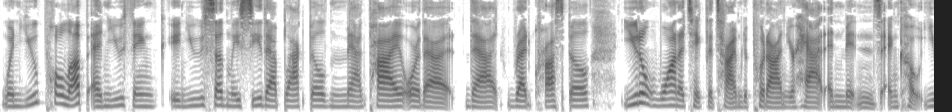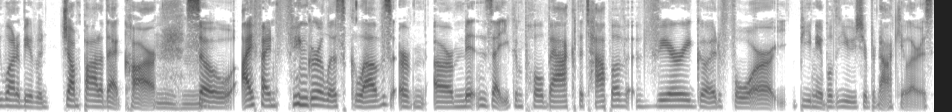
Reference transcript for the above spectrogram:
when you pull up and you think, and you suddenly see that black-billed magpie or that that red crossbill, you don't want to take the time to put on your hat and mittens and coat. You want to be able to jump out of that car. Mm-hmm. So I find fingerless gloves or, or mittens that you can pull back the top of very good for being able to use your binoculars.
